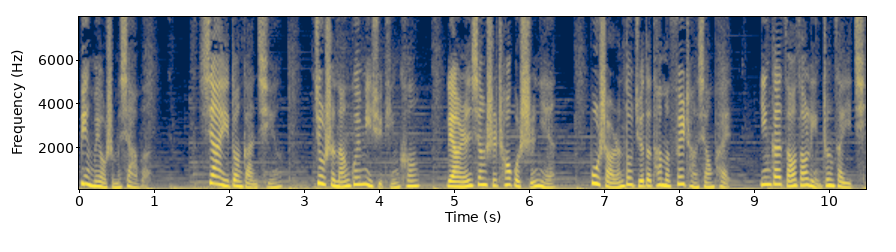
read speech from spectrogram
并没有什么下文。下一段感情就是男闺蜜许廷铿，两人相识超过十年，不少人都觉得他们非常相配，应该早早领证在一起。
